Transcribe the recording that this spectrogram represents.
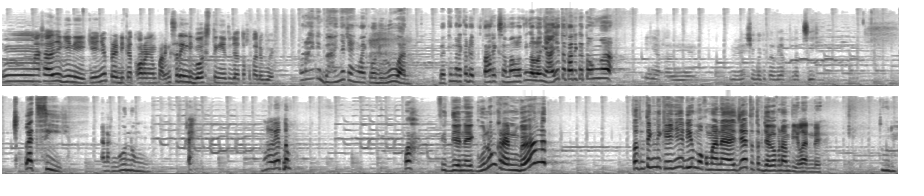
Hmm, masalahnya gini, kayaknya predikat orang yang paling sering di ghosting itu jatuh kepada gue. Orang ini banyak yang like lo duluan. Berarti mereka udah tertarik sama lo. Tinggal lo nyanyi tertarik atau enggak. Iya kali ya. Yaudah, coba kita lihat, let's see. Let's see. Anak gunung. Mau lihat dong. Wah, fit dia naik gunung keren banget. Penting nih kayaknya dia mau ke mana aja tetap jaga penampilan deh. Tunggu deh.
